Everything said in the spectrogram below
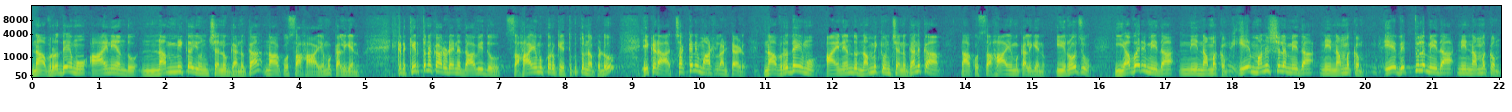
నా హృదయము ఆయన యందు నమ్మిక ఉంచను గనుక నాకు సహాయము కలిగాను. ఇక్కడ కీర్తనకారుడైన దావీదు సహాయము కొరకు ఎతుకుతున్నప్పుడు ఇక్కడ చక్కని మాటలు అంటాడు. నా హృదయము ఆయన ఎందు నమ్మిక ఉంచాను గనుక నాకు సహాయం కలిగాను. ఈరోజు ఎవరి మీద నీ నమ్మకం? ఏ మనుషుల మీద నీ నమ్మకం? ఏ వ్యక్తుల మీద నీ నమ్మకం?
